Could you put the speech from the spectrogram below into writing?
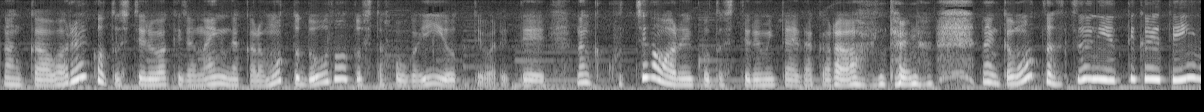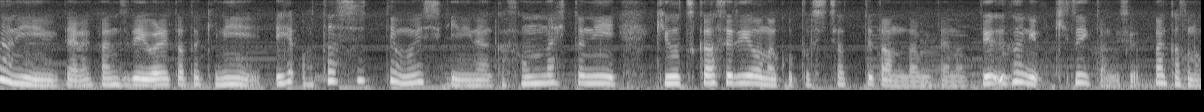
なんか悪いことしてるわけじゃないんだからもっと堂々とした方がいいよって言われてなんかこっちが悪いことしてるみたいだから みたいな。なんかもっと普通に言ってくれていいのにみたいな感じで言われた時にえ私って無意識になんかそんな人に気を使わせるようなことしちゃってたんだみたいなっていう風に気づいたんですよ。なんかその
